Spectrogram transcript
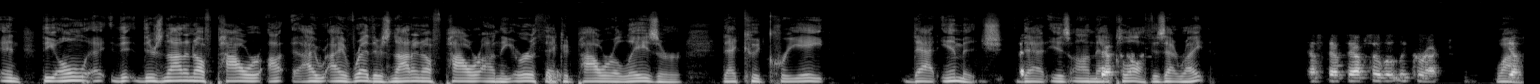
And the only uh, there's not enough power. Uh, I I've read there's not enough power on the earth that could power a laser that could create that image that is on that cloth. Is that right? Yes, that's absolutely correct. Wow. Yes.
